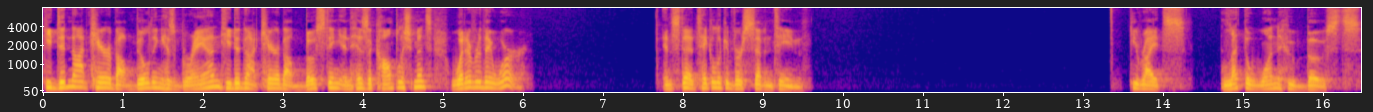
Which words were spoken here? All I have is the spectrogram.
He did not care about building his brand. He did not care about boasting in his accomplishments, whatever they were. Instead, take a look at verse 17. He writes, Let the one who boasts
